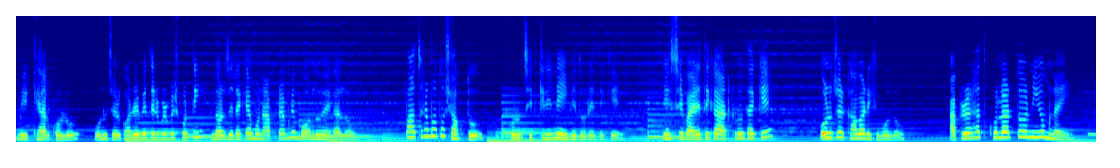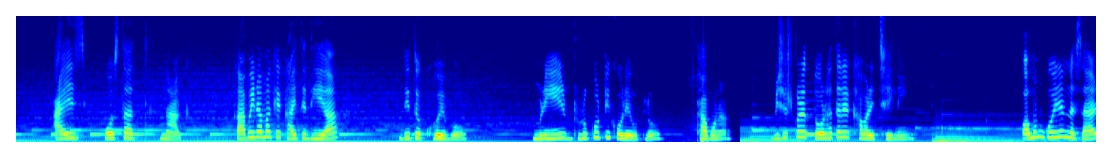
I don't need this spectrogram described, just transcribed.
মীর খেয়াল করল, অনুচর ঘরের ভেতরে প্রবেশ করতেই দরজাটা কেমন আপনা আপনি বন্ধ হয়ে গেল। পাথরের মতো শক্ত, কোনো ছিটকিনি নেই ভেতরে থেকে। নিশ্চয়ই বাইরে থেকে আটকানো থাকে। অনুচর খাবার রেখে বলল, আপনার হাত খোলার তো নিয়ম নাই। আইজ ওস্তাদ নাগ কাবির আমাকে খাইতে দিয়া দিত খইব মৃর ভ্রুকুটি করে উঠল, খাব না। বিশেষ করে তোর হাতের খাবার ইচ্ছেই নেই। অমন কইলেন না, স্যার।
